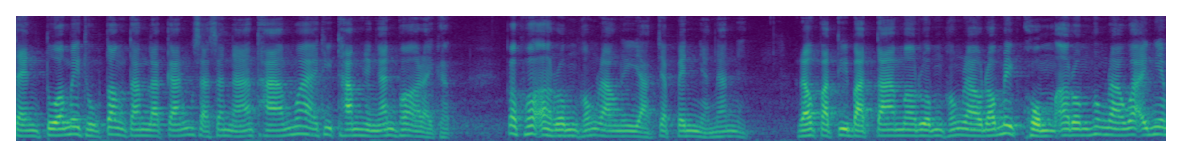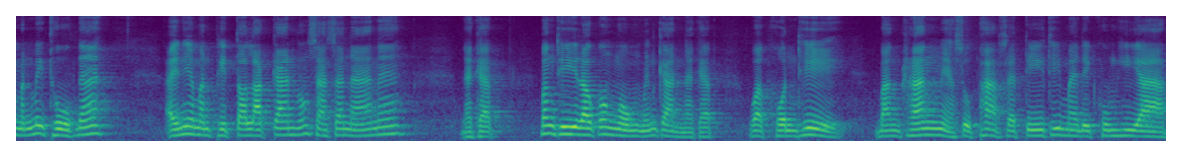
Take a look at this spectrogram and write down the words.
แต่งตัวไม่ถูกต้องตามหลักการของศาสนาถามว่าที่ทำอย่างนั้นเพราะอะไรครับ ก็เพราะอารมณ์ของเราเนี่ยอยากจะเป็นอย่างนั้นเนี่ยเราปฏิบัติตามอารมณ์ของเรา เราไม่ข่มอารมณ์ของเราว่าไอ้เนี่ยมันไม่ถูกนะ ไอ้เนี่ยมันผิดต่อหลักการของศาสนานะนะครับ บางทีเราก็งงเหมือนกันนะครับ ว่าคนที่บางครั้งเนี่ยสุภาพสตรีที่ไม่ได้คุมฮิญาบ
